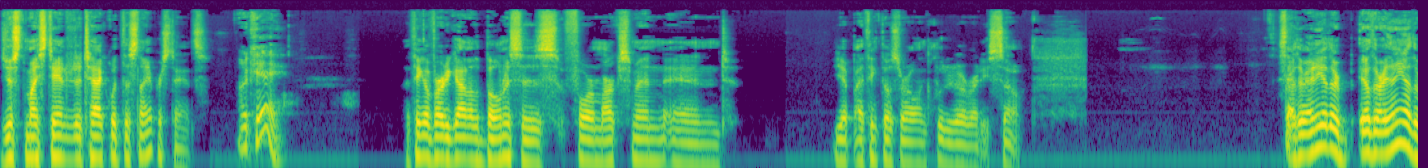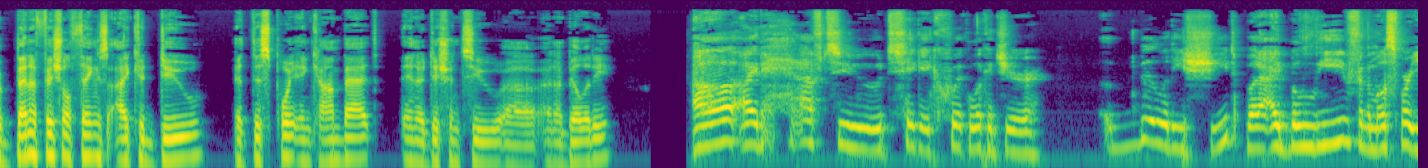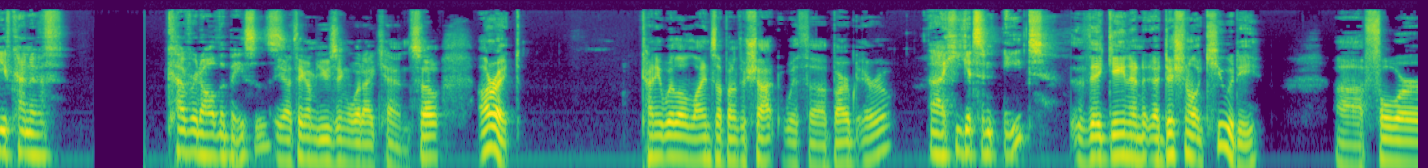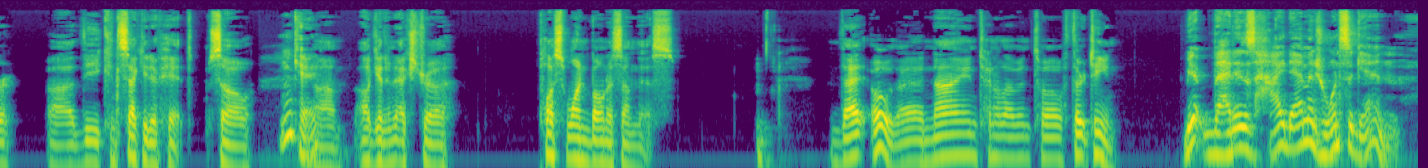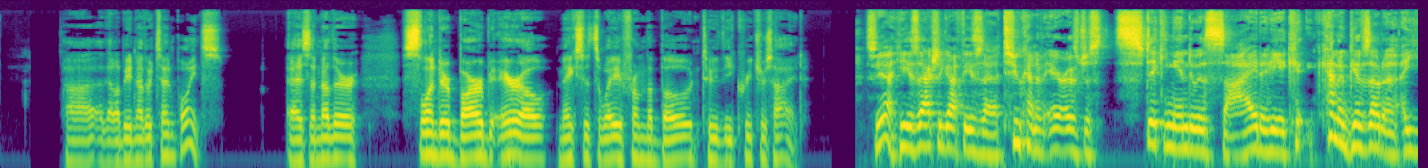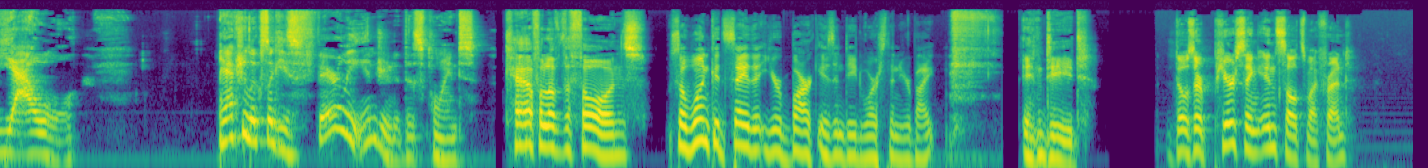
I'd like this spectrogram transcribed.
just my standard attack with the sniper stance. Okay. I think I've already got all the bonuses for marksman, and yep, I think those are all included already. So, So- are there any other are there any other beneficial things I could do at this point in combat in addition to uh, an ability? Uh, I'd have to take a quick look at your ability sheet, but I believe for the most part you've kind of covered all the bases. Yeah, I think I'm using what I can. So, all right. Tiny Willow lines up another shot with a barbed arrow. Uh, he gets an eight. They gain an additional acuity uh, for uh, the consecutive hit. So Okay. um, I'll get an extra plus one bonus on this. That, oh, uh, 9, 10, 11, 12, 13. yep, that is high damage once again. Uh, that'll be another 10 points. As another slender barbed arrow makes its way from the bow to the creature's hide. So yeah, he's actually got these uh, two kind of arrows just sticking into his side, and he k- kind of gives out a, a yowl. He actually looks like he's fairly injured at this point. Careful of the thorns. So one could say that your bark is indeed worse than your bite. Indeed. Those are piercing insults, my friend.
